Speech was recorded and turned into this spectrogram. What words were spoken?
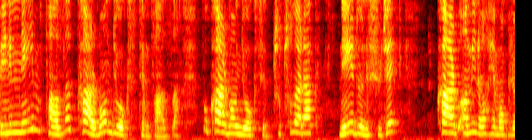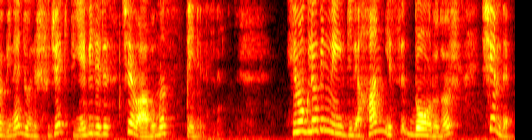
benim neyim fazla? Karbondioksitim fazla. Bu karbondioksit tutularak neye dönüşecek? Karb amino hemoglobine dönüşecek diyebiliriz. Cevabımız denizli. Hemoglobinle ilgili hangisi doğrudur? Şimdi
